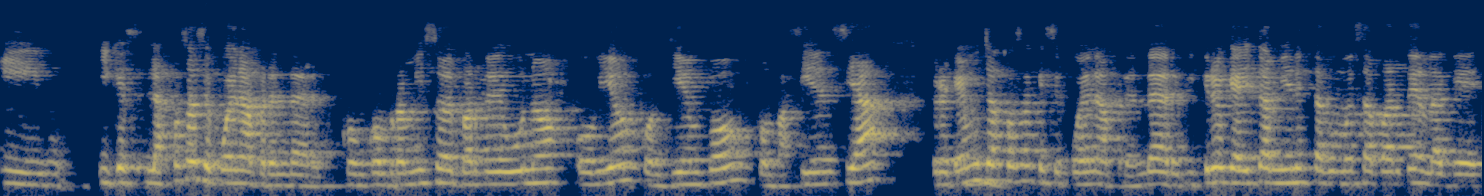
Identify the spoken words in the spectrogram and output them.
y, que las cosas se pueden aprender, con compromiso de parte de uno, obvio, con tiempo, con paciencia, pero que hay muchas cosas que se pueden aprender. Y creo que ahí también está como esa parte en la que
